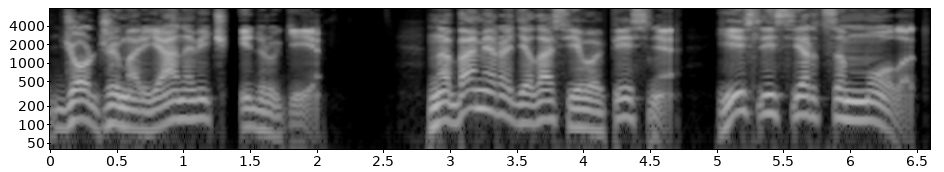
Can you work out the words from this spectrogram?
Джорджи Марьянович и другие. На БАМе родилась его песня «Если сердцем молод»,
